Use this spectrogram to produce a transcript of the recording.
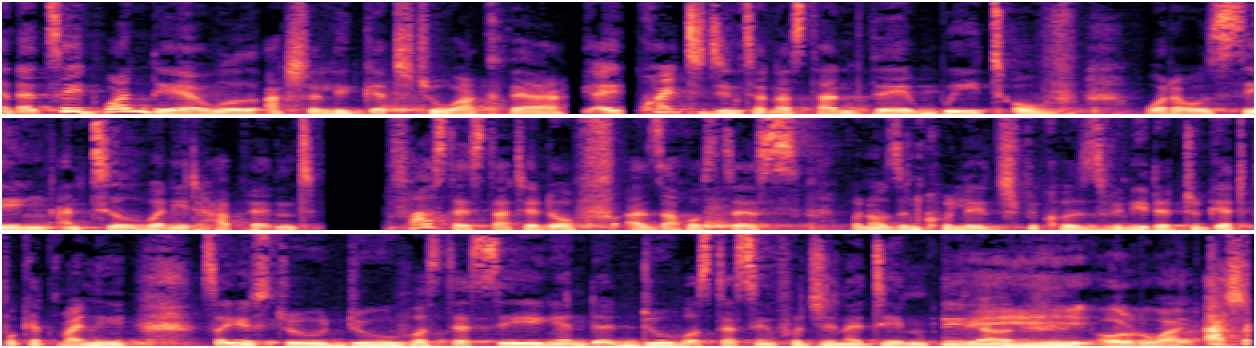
And I'd said one day I will actually get to work there. I quite didn't understand the weight of what I was saying until when it happened. First, I started off as a hostess when I was in college because we needed to get pocket money. So I used to do hostessing and uh, do hostessing for Gina Din. The old word. Ushers,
